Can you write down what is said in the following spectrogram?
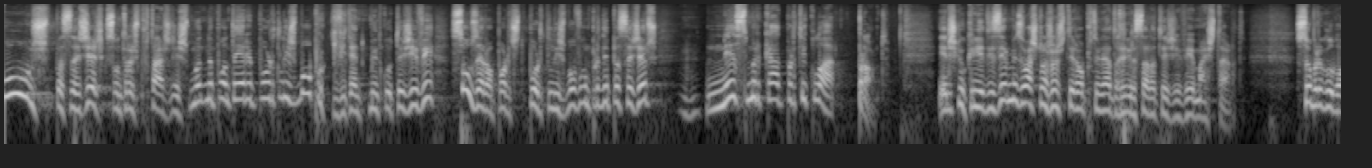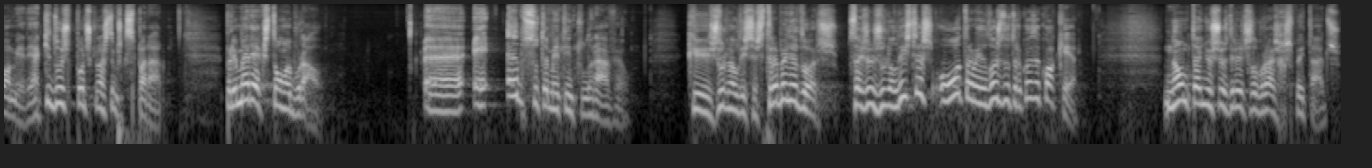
os passageiros que são transportados neste momento na ponta aérea Porto Lisboa, porque evidentemente com o TGV, só os aeroportos de Porto Lisboa vão perder passageiros nesse mercado particular. Pronto. Era isto que eu queria dizer, mas eu acho que nós vamos ter a oportunidade de regressar ao TGV mais tarde. Sobre a Global Media, há aqui dois pontos que nós temos que separar. Primeiro é a questão laboral. Uh, é absolutamente intolerável que jornalistas, trabalhadores, sejam jornalistas ou trabalhadores de outra coisa qualquer, não tenham os seus direitos laborais respeitados.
